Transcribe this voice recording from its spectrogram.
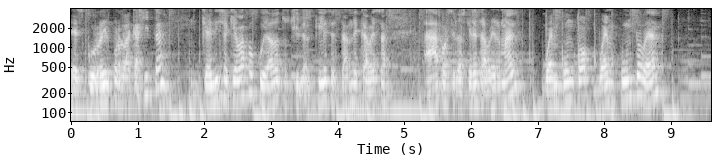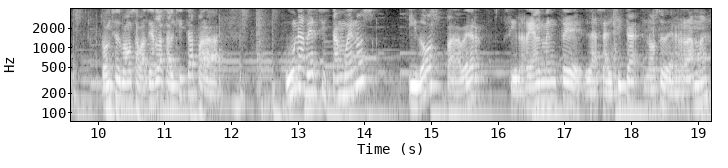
escurrir por la cajita. Que dice aquí abajo, cuidado, tus chilaquiles están de cabeza. Ah, por si los quieres abrir mal. Buen punto, buen punto, vean. Entonces vamos a vaciar la salsita para una, ver si están buenos. Y dos, para ver si realmente la salsita no se derrama,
